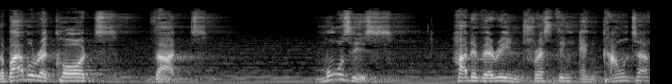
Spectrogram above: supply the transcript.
The Bible records that Moses had a very interesting encounter.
